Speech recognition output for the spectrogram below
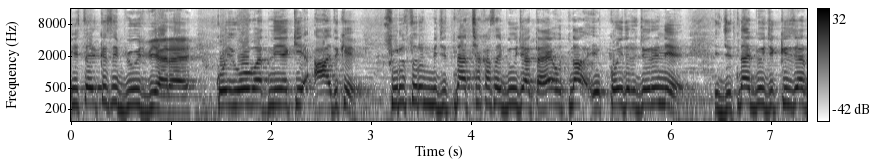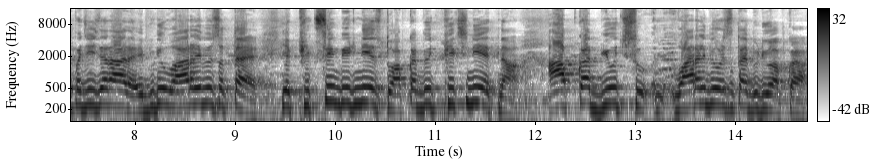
इस तरीके से व्यूज़ भी आ रहा है। कोई वो बात नहीं है कि आ, देखिए शुरू शुरू में जितना अच्छा खासा व्यूज़ आता है, उतना कोई ज़रूरी नहीं है। जितना व्यूज़ इक्कीस हज़ार, पच्चीस हज़ार आ रहा है वीडियो वायरल भी हो सकता है। ये फिक्सिंग व्यूज़ नहीं है तो आपका व्यूज़ फिक्स नहीं है इतना। आपका व्यूज़ वायरल भी हो सकता है वीडियो आपका,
